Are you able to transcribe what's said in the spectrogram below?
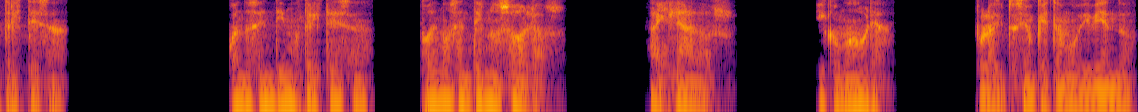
tristeza. Cuando sentimos tristeza, podemos sentirnos solos, aislados, y como ahora, por la situación que estamos viviendo,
